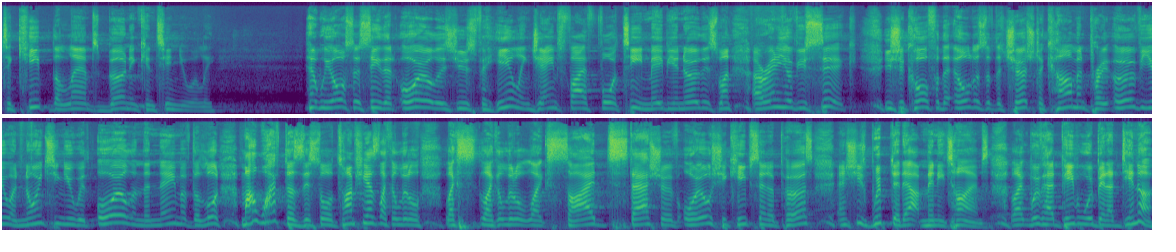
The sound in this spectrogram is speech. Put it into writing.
to keep the lamps burning continually. And we also see that oil is used for healing. James 5:14. Maybe you know this one. Are any of you sick? You should call for the elders of the church to come and pray over you, anointing you with oil in the name of the Lord. My wife does this all the time. She has like a little, like, like a little like side stash of oil she keeps in her purse, and she's whipped it out many times. Like we've had people, we've been at dinner,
